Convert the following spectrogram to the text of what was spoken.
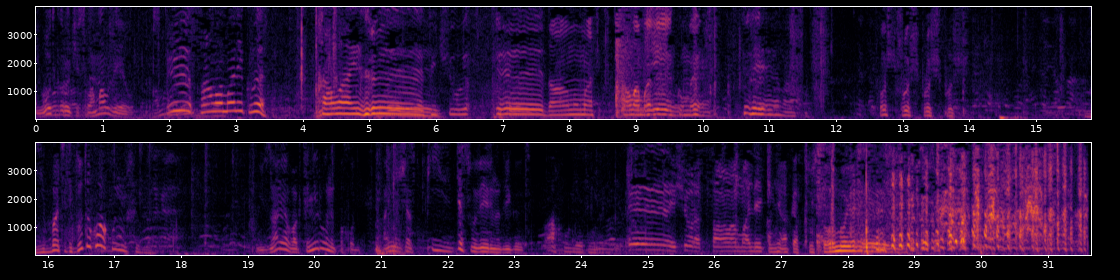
И вот, короче, сломал я его. Э, салам алейкум, э, халай. Э, ты чё, э, да ну нафиг, салам э. алейкум, э. э проще, проще, проще, проще. Ебать, а ты кто такой охуевший? Не знаю, я вакцинированный, походу. Они же сейчас пиздец уверенно двигаются. Охуеть. Э, еще раз салам алейкум, не оказывается ту сторону.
